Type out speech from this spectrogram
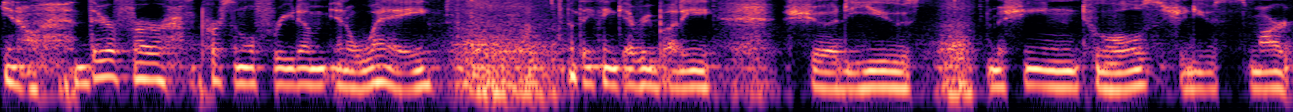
you know, they're for personal freedom in a way. They think everybody should use machine tools, should use smart,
